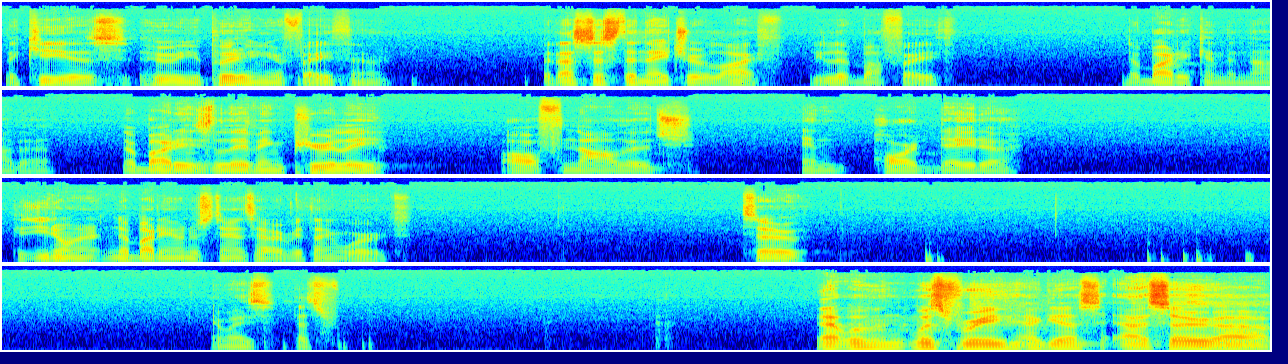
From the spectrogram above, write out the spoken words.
The key is who are you putting your faith in. But that's just the nature of life. You live by faith. Nobody can deny that. Nobody is living purely off knowledge and hard data because you don't nobody understands how everything works. So anyways, that's that one was free, I guess. Uh, so, uh,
